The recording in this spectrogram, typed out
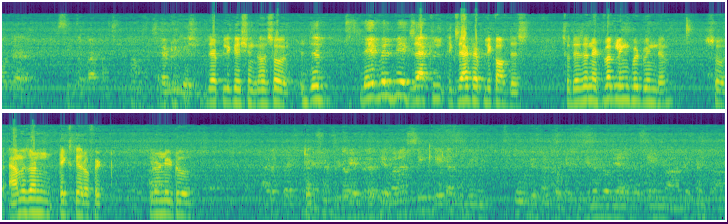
Or the sync up patterns? Replication. Replication. No, so they, slave will be exactly exact replica of this. So there's a network link between them. So Amazon takes care of it. You don't need to. I have a question. Take- If if you're gonna sync data between two different locations, even though they are in the same, uh, different, uh,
